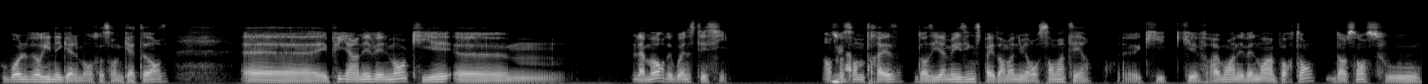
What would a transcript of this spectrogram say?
Wolverine également en 74, euh, et puis il y a un événement qui est euh, la mort de Gwen Stacy en 73 dans The Amazing Spider-Man numéro 121, euh, qui, qui est vraiment un événement important dans le sens où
